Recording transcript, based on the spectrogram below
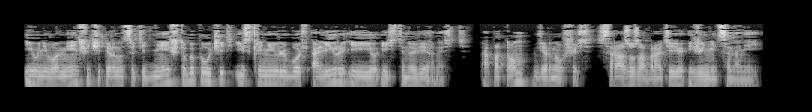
И у него меньше 14 дней, чтобы получить искреннюю любовь Алиры и ее истинную верность, а потом, вернувшись, сразу забрать ее и жениться на ней.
